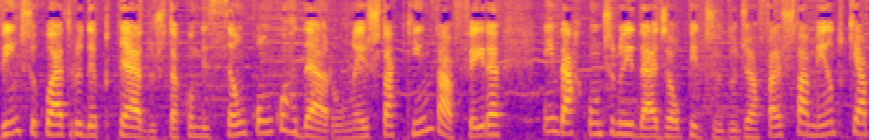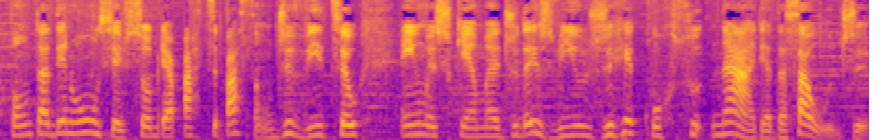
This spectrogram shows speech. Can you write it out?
24 deputados da comissão concordaram nesta quinta-feira em dar continuidade ao pedido de afastamento que aponta denúncias sobre a participação de Witzel em um esquema de desvios de recurso na área da saúde.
